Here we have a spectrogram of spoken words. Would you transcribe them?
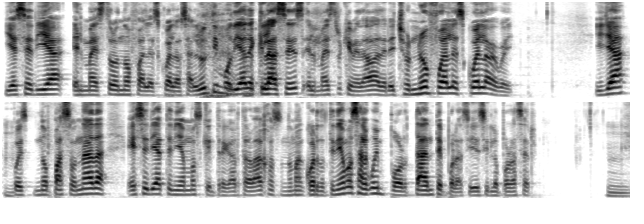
y ese día el maestro no fue a la escuela. O sea, el último día de clases, el maestro que me daba derecho no fue a la escuela, güey. Y ya, pues no pasó nada. Ese día teníamos que entregar trabajos, no me acuerdo. Teníamos algo importante, por así decirlo, por hacer. Mm.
